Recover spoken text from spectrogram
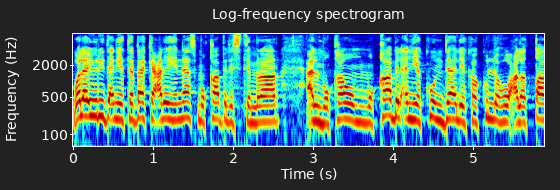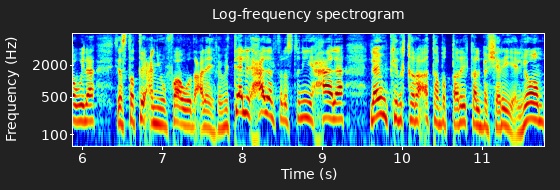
ولا يريد أن يتباكى عليه الناس مقابل استمرار المقاومة مقابل أن يكون ذلك كله على الطاولة يستطيع أن يفاوض عليه. فبالتالي الحالة الفلسطينية حالة لا يمكن قراءتها بالطريقة البشرية. اليوم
